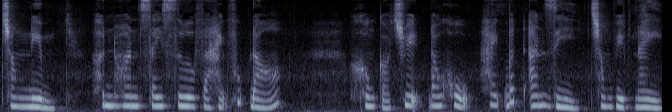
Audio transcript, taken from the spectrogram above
trong niềm hân hoan say sưa và hạnh phúc đó không có chuyện đau khổ hay bất an gì trong việc này.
